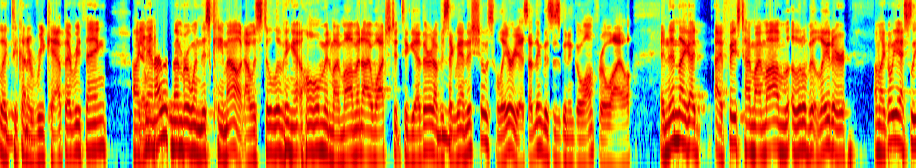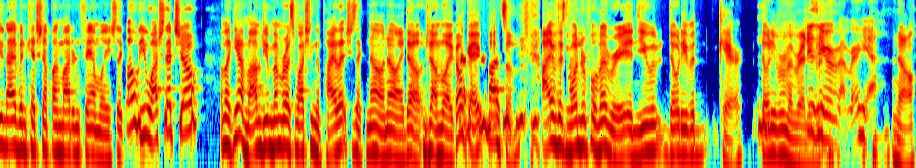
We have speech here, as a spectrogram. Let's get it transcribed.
like to kind of recap everything. I'm like, Yeah, man, we- I remember when this came out. I was still living at home, and my mom and I watched it together. And I'm just mm-hmm. like, man, this show's hilarious. I think this is going to go on for a while. And then like I I Facetime my mom a little bit later. I'm like, oh yeah, Selena and I have been catching up on Modern Family. She's like, oh, you watch that show? I'm like, yeah, mom. Do you remember us watching the pilot? She's like, no, no, I don't. And I'm like, okay, awesome. I have this wonderful memory, and you don't even care. Don't even remember any of Doesn't even remember. Yeah. No,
